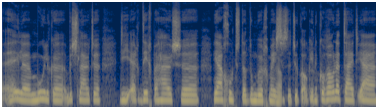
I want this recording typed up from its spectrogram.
hele moeilijke besluiten die echt dicht bij huis... eh, ja goed, dat doen burgemeesters natuurlijk ook. In de coronatijd, ja,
